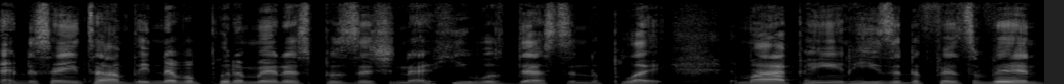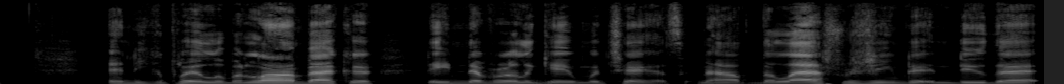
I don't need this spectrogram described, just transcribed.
at the same time, they never put him in this position that he was destined to play. In my opinion, he's a defensive end and he can play a little bit of linebacker. They never really gave him a chance. Now, the last regime didn't do that,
